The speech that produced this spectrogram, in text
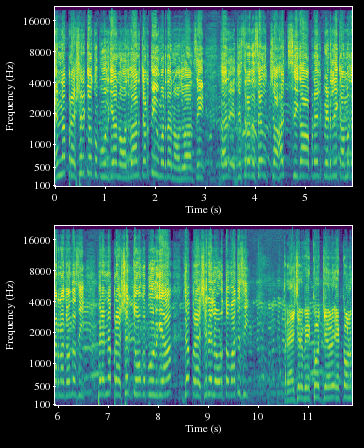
ਇੰਨਾ ਪ੍ਰੈਸ਼ਰ ਕਿਉਂ ਕਬੂਲ ਗਿਆ? ਨੌਜਵਾਨ, ਚੜ੍ਹਦੀ ਉਮਰ ਦਾ ਨੌਜਵਾਨ ਸੀ। ਅਹ ਜਿਸ ਤਰ੍ਹਾਂ ਦੱਸਿਆ, ਉਤਸ਼ਾਹਿਤ ਸੀਗਾ, ਆਪਣੇ ਪਿੰਡ ਲਈ ਕੰਮ ਕਰਨਾ ਚਾਹੁੰਦਾ ਸੀ। ਫਿਰ ਇੰਨਾ ਪ੍ਰੈਸ਼ਰ ਕਿਉਂ ਕਬੂਲ ਗਿਆ? ਜਦ ਪ੍ਰੈਸ਼ਰ ਇਹ ਲੋੜ ਤੋਂ ਵੱਧ ਸੀ? ਪ੍ਰੈਸ਼ਰ ਵੇਖੋ, ਜੇ ਇੱਕ ਹੁਣ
